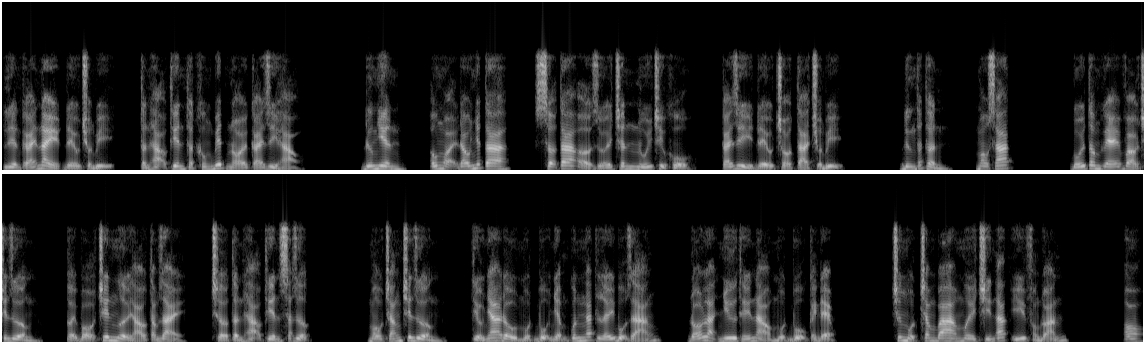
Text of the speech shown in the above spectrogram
liền cái này đều chuẩn bị, Tần Hạo Thiên thật không biết nói cái gì hảo. Đương nhiên, ông ngoại đau nhất ta, sợ ta ở dưới chân núi chịu khổ, cái gì đều cho ta chuẩn bị. Đừng thất thần, mau sát. Bối tâm ghé vào trên giường, cởi bỏ trên người áo tắm dài, chờ Tần Hạo Thiên sát dược. Màu trắng trên giường, tiểu nha đầu một bộ nhậm quân ngắt lấy bộ dáng, đó là như thế nào một bộ cảnh đẹp chương 139 ác ý phỏng đoán. O.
